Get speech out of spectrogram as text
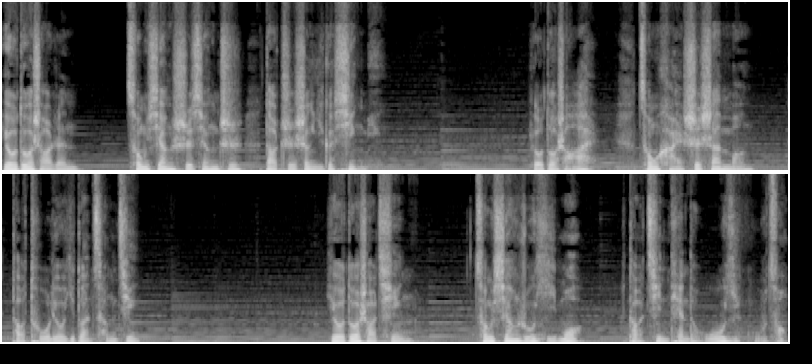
有多少人从相识相知到只剩一个姓名？有多少爱从海誓山盟到徒留一段曾经？有多少情，从相濡以沫到今天的无影无踪？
